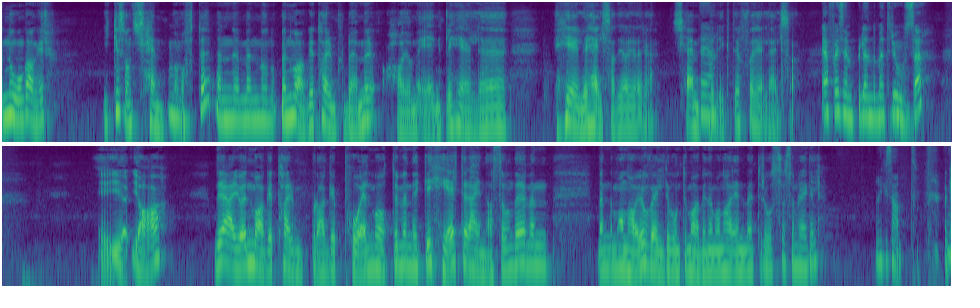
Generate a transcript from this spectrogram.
noen ganger. Ikke sånn kjempeofte, men, men, men mage-tarmproblemer har jo med egentlig hele, hele helsa di å gjøre. Kjempeviktig for hele helsa. Ja, eksempel endometriose. Ja, ja. Det er jo en mage-tarmplage på en måte, men ikke helt regna som det. Men, men man har jo veldig vondt i magen når man har endometriose, som regel. Ikke sant? Ok,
